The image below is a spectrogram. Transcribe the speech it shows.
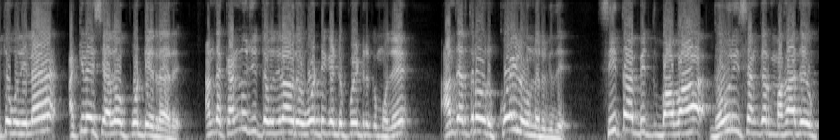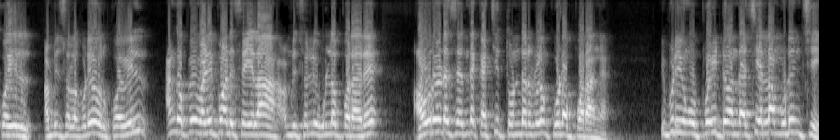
தொகுதியில அகிலேஷ் யாதவ் போட்டிடுறாரு. அந்த கண்ணூச்சி தொகுதியில அவர் ஓட்டு கேட்டு போயிட்டு இருக்கும்போது அந்த இடத்துல ஒரு கோயில் ஒண்ணு இருக்குது. சீதாபித் பாபா கௌரி சங்கர் மகாதேவ் கோயில் அப்படின்னு சொல்லக்கூடிய ஒரு கோவில். அங்க போய் வழிபாடு செய்யலாம் அப்படின்னு சொல்லி உள்ள போறாரு. அவரோட சேர்ந்த கட்சி தொண்டர்களும் கூட போறாங்க. இப்படி இவங்க போயிட்டு வந்தாச்சு எல்லாம் முடிஞ்சுச்சு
